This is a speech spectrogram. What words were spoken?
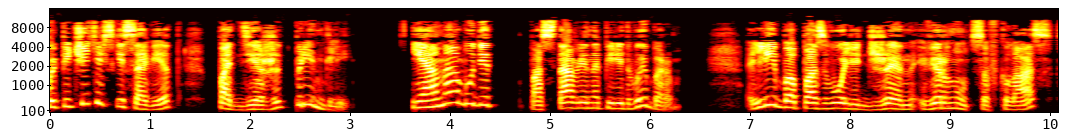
Попечительский совет поддержит Прингли, и она будет поставлена перед выбором либо позволить Джен вернуться в класс,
